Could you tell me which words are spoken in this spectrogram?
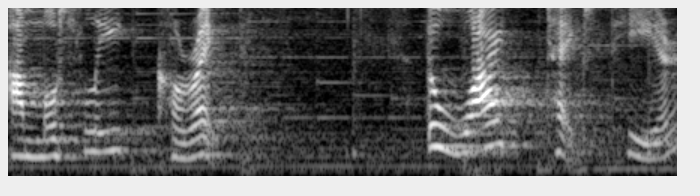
are mostly correct. The white text here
